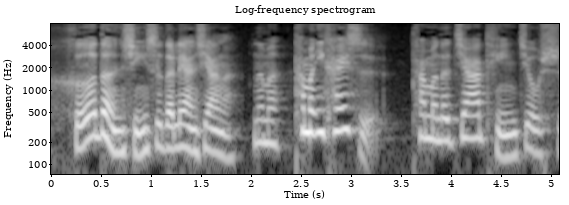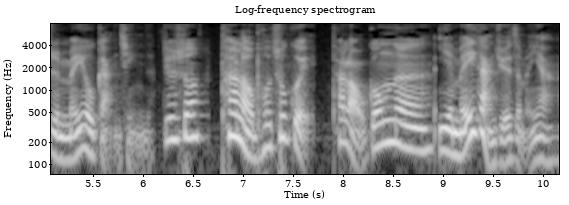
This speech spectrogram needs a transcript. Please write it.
何等形式的亮相啊？那么他们一开始他们的家庭就是没有感情的，就是说他老婆出轨，他老公呢也没感觉怎么样，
